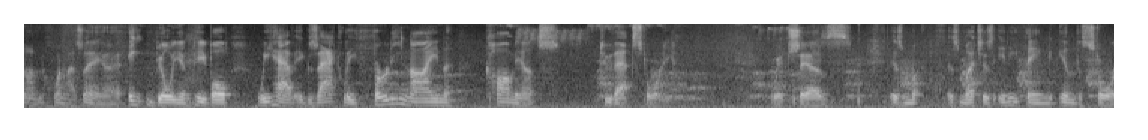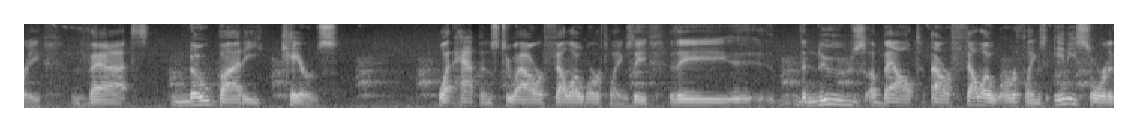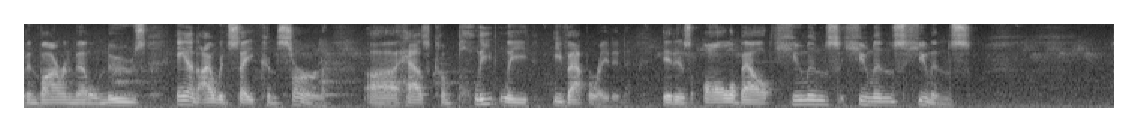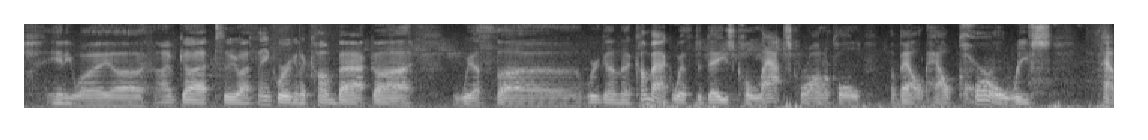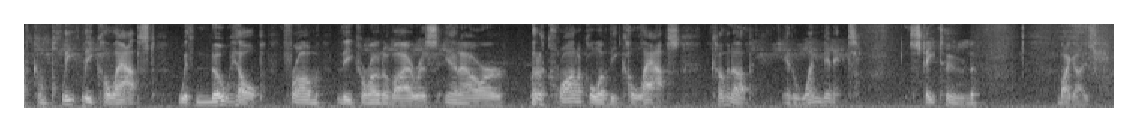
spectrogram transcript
um, what am I saying, uh, eight billion people, we have exactly 39 comments to that story, which says as, mu as much as anything in the story that nobody cares what happens to our fellow earthlings. The the the news about our fellow earthlings any sort of environmental news and I would say concern uh, has completely evaporated. It is all about humans humans humans anyway, uh, I've got to, I think we're going to come back uh, with, uh, we're going to come back with today's Collapse Chronicle about how coral reefs have completely collapsed with no help from the coronavirus in our Chronicle of the Collapse coming up in one minute. Stay tuned. Bye, guys.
